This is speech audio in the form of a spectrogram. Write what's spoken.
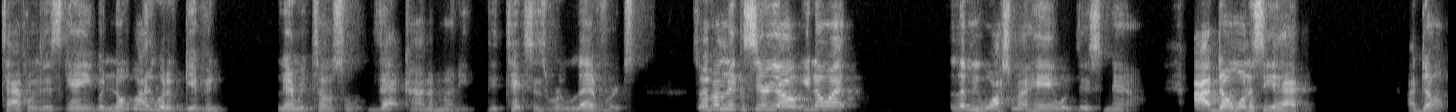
tackle in this game, but nobody would have given Laremy Tunsil that kind of money. The Texans were leveraged. So if I'm Nick Caserio, you know what? Let me wash my hand with this now. I don't want to see it happen. I don't.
